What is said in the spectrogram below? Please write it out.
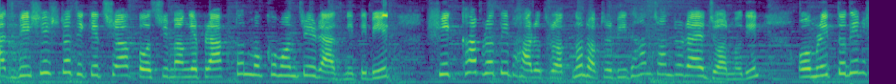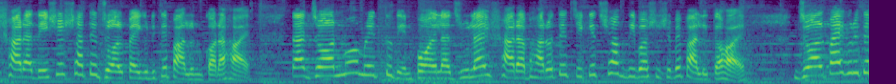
আজ বিশিষ্ট চিকিৎসক, পশ্চিমবঙ্গের প্রাক্তন মুখ্যমন্ত্রী, রাজনীতিবিদ শিক্ষাপ্রতি ভারতরত্ন ডক্টর বিধানচন্দ্র রায়ের জন্মদিন ও মৃত্যুদিন সারা দেশের সাথে জলপাইগুড়িতে পালন করা হয়। তার জন্ম মৃত্যুদিন পয়লা জুলাই সারা ভারতে চিকিৎসক দিবস হিসেবে পালিত হয়। জলপাইগুড়িতে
